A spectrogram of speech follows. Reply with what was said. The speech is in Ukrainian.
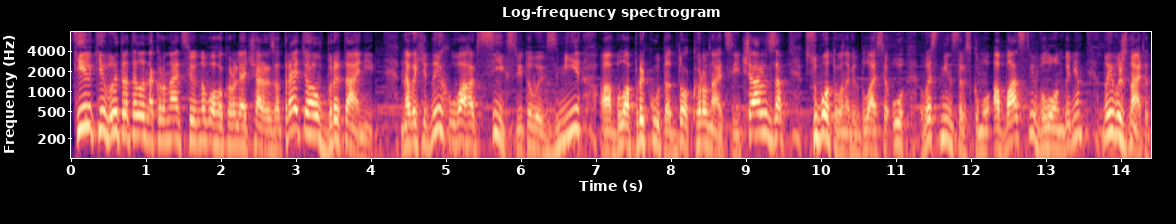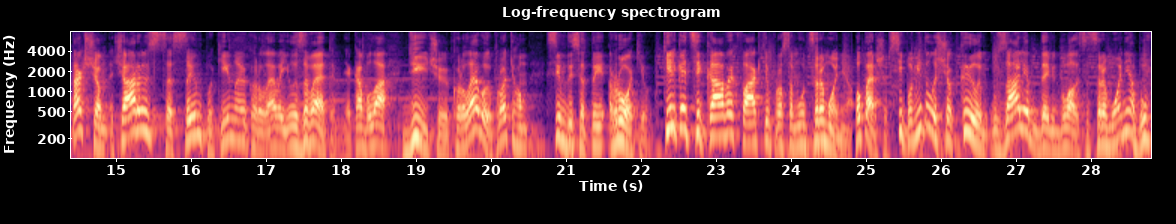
Скільки витратили на коронацію нового короля Чарльза III в Британії? На вихідних увага всіх світових змі була прикута до коронації Чарльза. В суботу вона відбулася у Вестмінстерському аббатстві в Лондоні. Ну і ви ж знаєте, так що Чарльз це син покійної королеви Єлизавети, яка була діючою королевою протягом 70 років. Кілька цікавих фактів про саму церемонію. По-перше, всі помітили, що килим у залі, де відбувалася церемонія, був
